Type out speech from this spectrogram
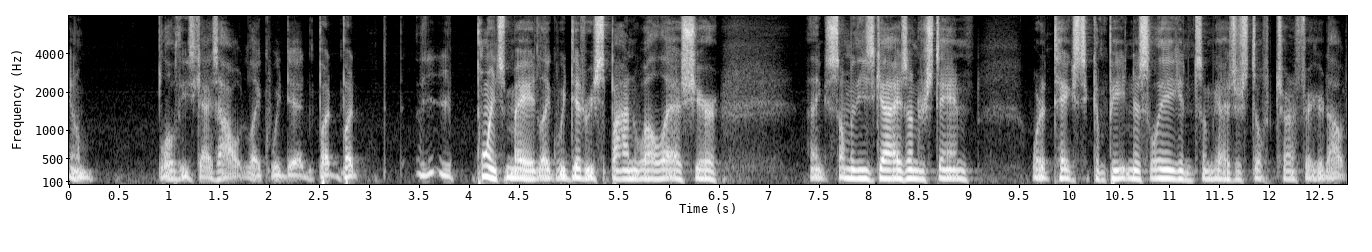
going to blow these guys out like we did. But, but points made, like we did respond well last year. I think some of these guys understand what it takes to compete in this league, and some guys are still trying to figure it out.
